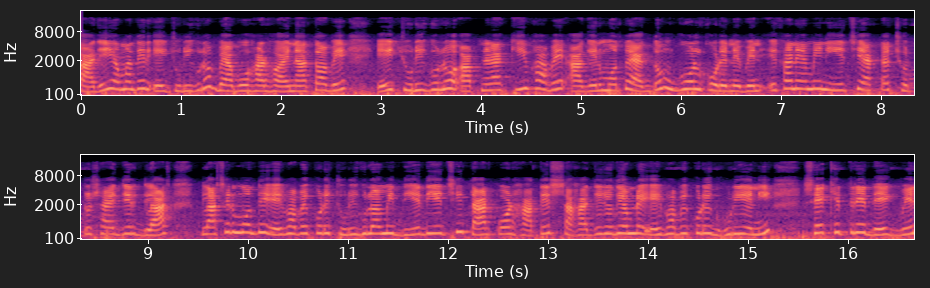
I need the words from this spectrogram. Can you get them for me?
কাজেই আমাদের এই চুড়িগুলো ব্যবহার হয় না। তবে এই চুড়িগুলো আপনারা কীভাবে আগের মতো একদম গোল করে নেবেন? এখানে আমি নিয়েছি একটা ছোট্ট সাইজের গ্লাস। গ্লাসের মধ্যে এইভাবে করে চুড়িগুলো আমি দিয়ে দিয়েছি। তারপর হাতের সাহায্যে যদি আমরা এইভাবে করে ঘুরিয়ে নিই, সেক্ষেত্রে দেখবেন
